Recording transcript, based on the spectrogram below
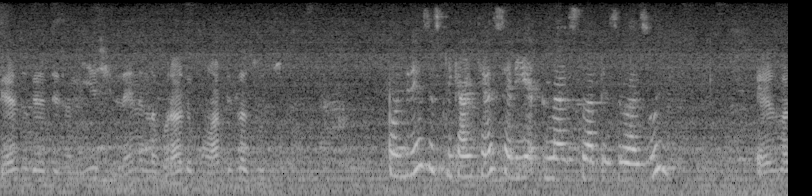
peça de artesania chilena elaborada com lápis lazuli. Poderias explicar o que seria las lápis lazuli? É a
